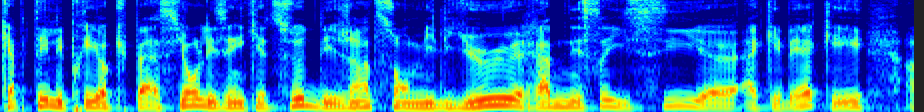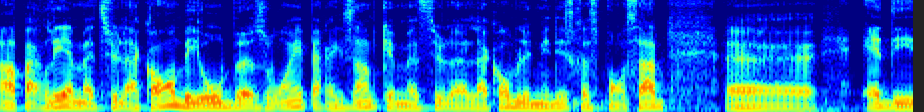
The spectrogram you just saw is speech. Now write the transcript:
capter les préoccupations, les inquiétudes des gens de son milieu, ramener ça ici à Québec et en parler à Mathieu Lacombe et au besoin, par exemple, que Mathieu Lacombe, le ministre responsable, ait des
